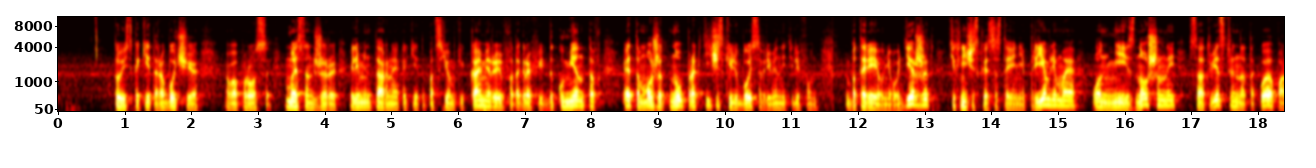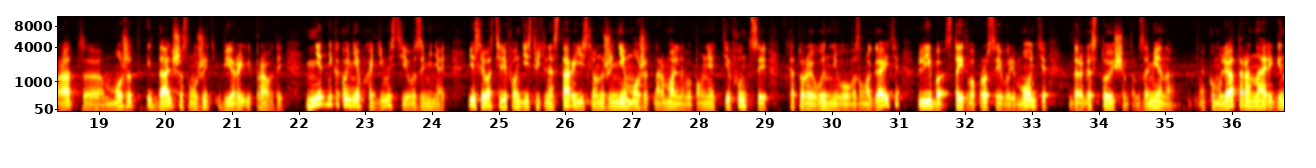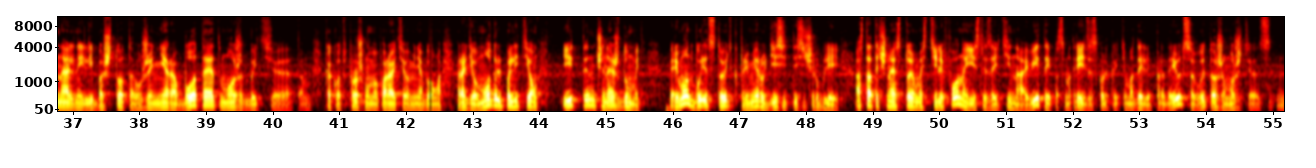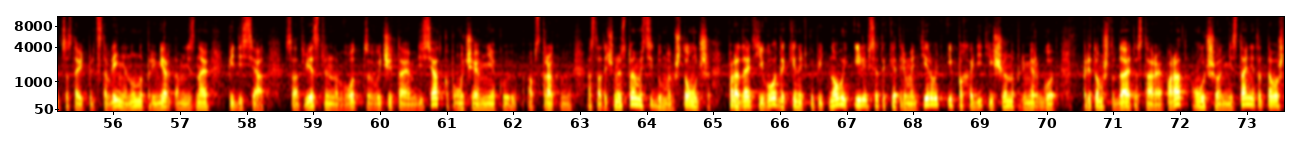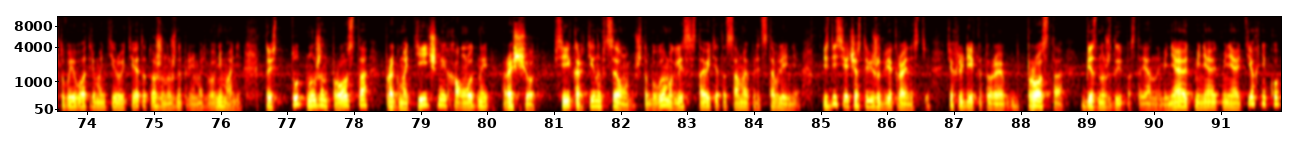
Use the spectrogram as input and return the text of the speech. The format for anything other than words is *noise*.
То есть какие-то рабочие вопросы, мессенджеры, элементарные какие-то подсъемки камеры, фотографий, документов. Это может ну, практически любой современный телефон. Батарея у него держит, техническое состояние приемлемое, он не изношенный, соответственно, такой аппарат э, может и дальше служить верой и правдой. Нет никакой необходимости его заменять. Если у вас телефон действительно старый, если он уже не может нормально выполнять те функции, которые вы на него возлагаете, либо стоит вопрос о его ремонте, дорогостоящем, там, замена аккумулятора на оригинальный, либо что-то уже не работает, может быть, э, там, как вот в прошлом аппарате у меня был радиомодуль полетел, и ты начинаешь думать, Ремонт будет стоить, к примеру, 10 тысяч рублей. Остаточная стоимость телефона, если зайти на Авито и посмотреть, за сколько эти модели продаются, вы тоже можете составить представление, ну, например, там, не знаю, 50. Соответственно, вот вычитаем десятку, получаем некую абстрактную остаточную стоимость и думаем, что лучше, продать его, докинуть, купить новый или все-таки отремонтировать и походить еще, например, год. При том, что да, это старый аппарат, лучше он не станет от того, что вы его отремонтируете, это тоже нужно принимать во внимание. То есть тут нужен просто прагматичный, холодный расчет всей картины в целом, чтобы вы могли составить это самое представление. И здесь я часто вижу две крайности. Тех людей, которые просто без нужды постоянно меняют, меняют, меняют технику,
